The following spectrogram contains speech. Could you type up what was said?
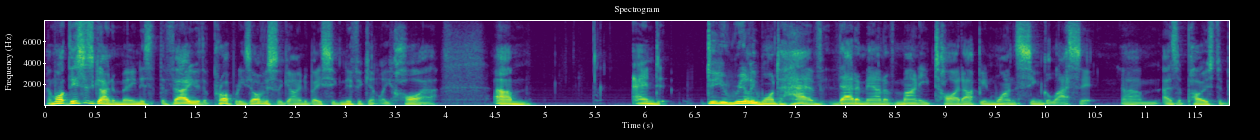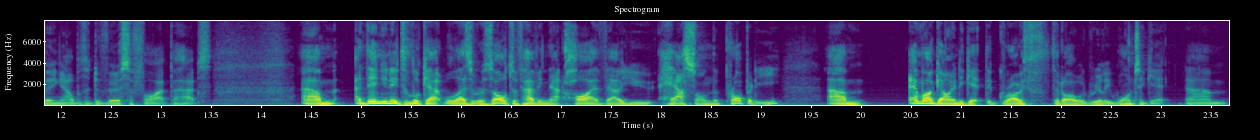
And what this is going to mean is that the value of the property is obviously going to be significantly higher. Um, and do you really want to have that amount of money tied up in one single asset, um, as opposed to being able to diversify it, perhaps? Um, and then you need to look at well, as a result of having that higher value house on the property, um, am I going to get the growth that I would really want to get? Um,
